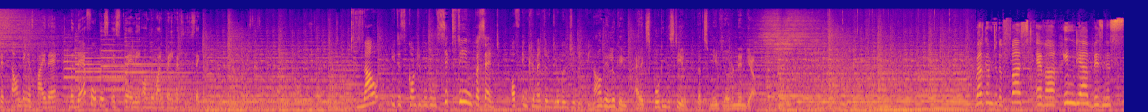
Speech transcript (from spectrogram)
Discounting is high there, but their focus is squarely on the 125cc segment. Now it is contributing 16% of incremental global GDP. Now we are looking at exporting the steel that's made here in India. Welcome to the first ever India Business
